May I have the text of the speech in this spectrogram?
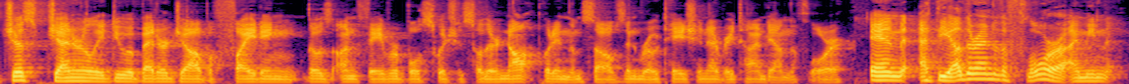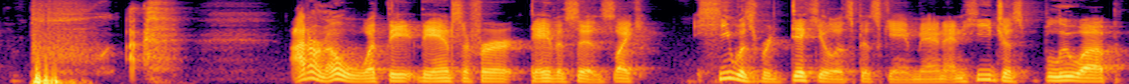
just generally do a better job of fighting those unfavorable switches so they're not putting themselves in rotation every time down the floor. And at the other end of the floor i mean i don't know what the the answer for davis is. Like he was ridiculous this game man and he just blew up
